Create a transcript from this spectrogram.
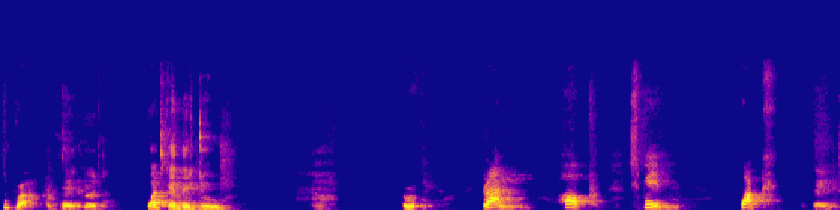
zebra. Okay, good. What can they do? Run, hop, swim, walk. Okay.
